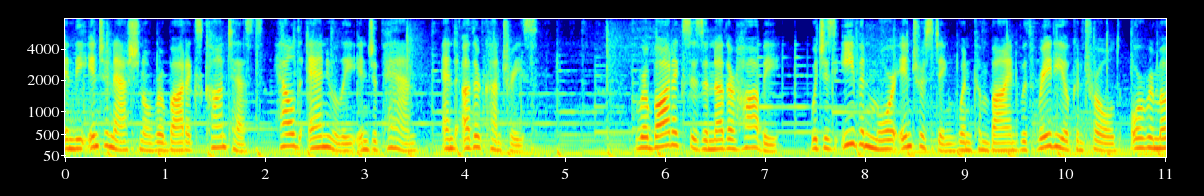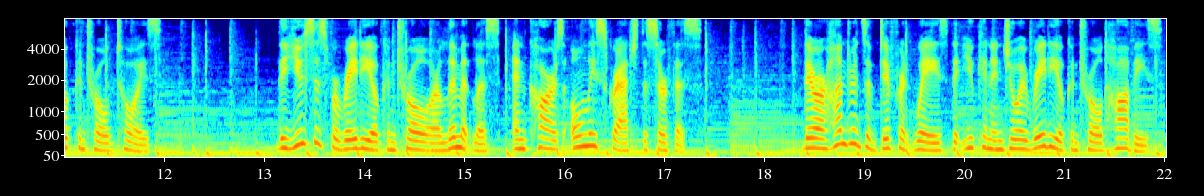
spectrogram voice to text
in the international robotics contests held annually in Japan and other countries. Robotics is another hobby, which is even more interesting when combined with radio-controlled or remote-controlled toys. The uses for radio control are limitless and cars only scratch the surface. There are hundreds of different ways that you can enjoy radio-controlled hobbies.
